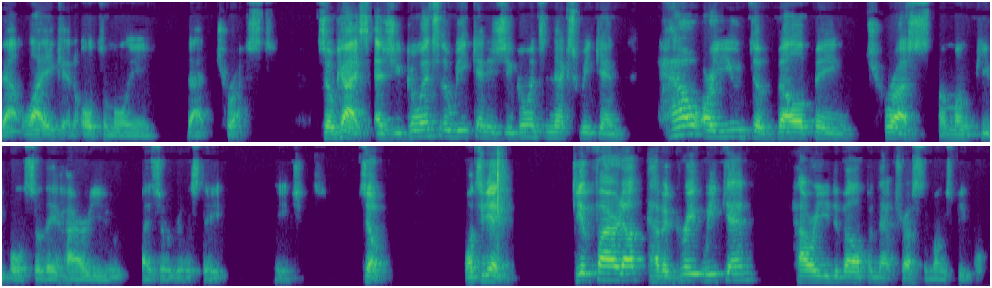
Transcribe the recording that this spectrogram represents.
that like, and ultimately that trust. So, guys, as you go into the weekend, as you go into next weekend, how are you developing trust among people so they hire you as a real estate agent? So, once again, get fired up, have a great weekend. How are you developing that trust amongst people?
